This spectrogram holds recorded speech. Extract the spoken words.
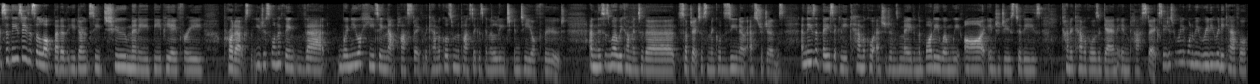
So these days it's a lot better that you don't see too many BPA free products, but you just want to think that when you're heating that plastic, the chemicals from the plastic is going to leach into your food. And this is where we come into the subject of something called xenoestrogens. And these are basically chemical estrogens made in the body when we are introduced to these kind of chemicals again in plastic. So you just really want to be really, really careful.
